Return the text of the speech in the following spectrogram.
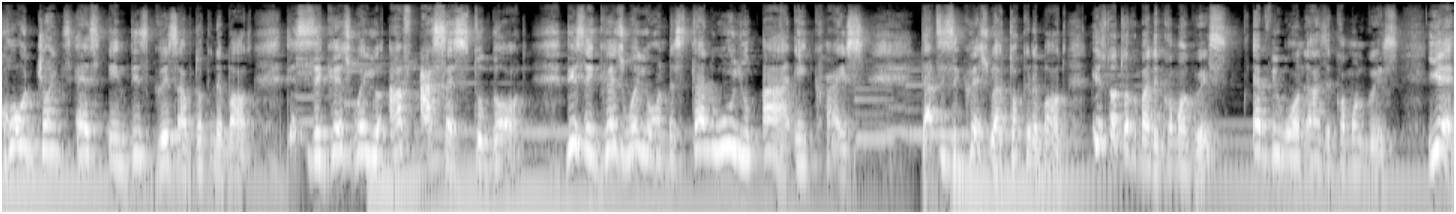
co-joint heirs in this grace I'm talking about. This is a grace where you have access to God. This is a grace where you understand who you are in Christ. That is the grace we are talking about. It's not talking about the common grace. Everyone has a common grace. Yeah,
